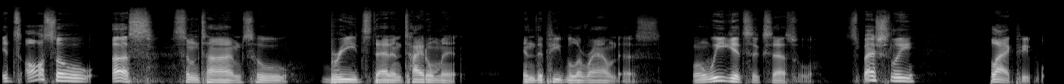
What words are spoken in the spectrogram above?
it's also us sometimes who breeds that entitlement in the people around us. When we get successful, especially black people,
